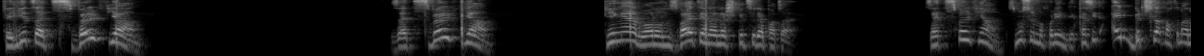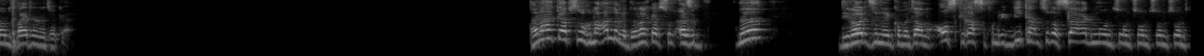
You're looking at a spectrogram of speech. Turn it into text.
verliert seit zwölf Jahren Seit zwölf Jahren ging Erdogan und ist weiterhin an der Spitze der Partei. Seit zwölf Jahren. Das musst du dir mal verlegen. Der kassiert einen Bitchschlag nach dem anderen und ist weiter in der Türkei. Danach gab es noch eine andere. Danach gab es so, also, ne? Die Leute sind in den Kommentaren ausgerastet von wegen, wie kannst du das sagen und so und so und so und so. Und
